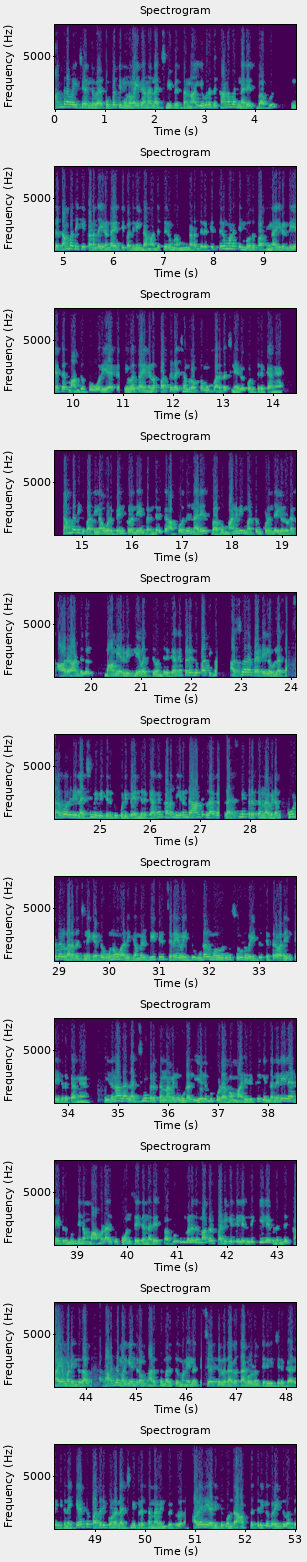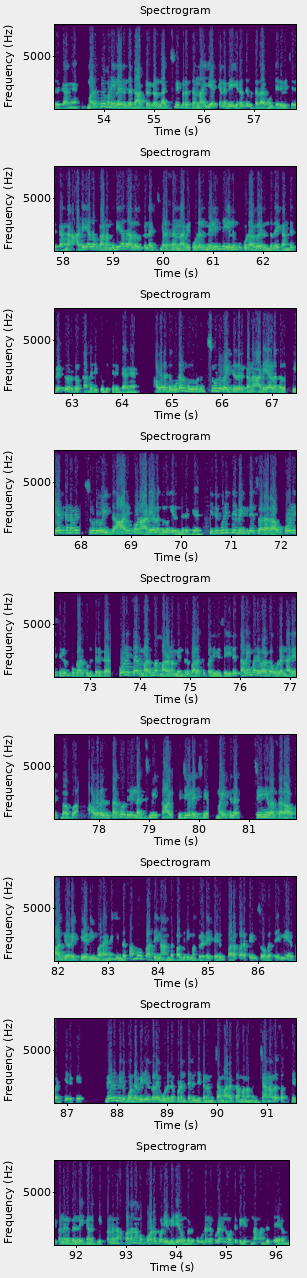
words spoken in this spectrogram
ஆந்திராவை சேர்ந்தவர் முப்பத்தி மூணு வயதான லட்சுமி பிரசன்னா இவரது கணவர் நரேஷ் பாபு. இந்த தம்பதிக்கு கடந்த இரண்டாயிரத்தி பதினைந்தாம் ஆண்டு திருமணமும் நடந்திருக்கு. திருமணத்தின் போது பாத்தீங்கன்னா இரண்டு ஏக்கர் மாந்தோப்பு ஒரு ஏக்கர் விவசாய நிலம் பத்து லட்சம் ரொக்கமும் வரதட்சணையாக கொடுத்திருக்காங்க. தம்பதிக்கு பாத்தீங்கன்னா ஒரு பெண் குழந்தையும் பிறந்திருக்கு. அப்போது நரேஷ் பாபு மனைவி மற்றும் குழந்தைகளுடன் ஆறு ஆண்டுகள் மாமியார் வீட்டிலேயே வசித்து வந்திருக்காங்க. பிறகு பாத்தீங்கன்னா அஸ்வரப்பேட்டையில உள்ள சகோதரி லட்சுமி வீட்டிற்கு குடிபெயர்ந்திருக்காங்க. கடந்த இரண்டு ஆண்டுகளாக லட்சுமி பிரசன்னாவிடம் கூடுதல் வரதட்சணை கேட்டு உணவு அளிக்காமல் வீட்டில் சிறை வைத்து உடல் முழுவதும் சூடு வைத்து சித்திரவதையும் செய்திருக்காங்க. இதனால லட்சுமி பிரசன்னாவின் உடல் எலும்பு கூடாகவும் மாறி இருக்கு இந்த நிலையில நேற்று முன்தினம் மாமனாருக்கு போன் செய்த நரேஷ் பாபு உங்களது மகள் படிக்கட்டில் இருந்து கீழே விழுந்து காயமடைந்ததால் ராஜ மகேந்திரம் அரசு மருத்துவமனையில சேர்த்துள்ளதாக தகவலும் தெரிவிச்சிருக்காரு. இதனை கேட்டு பதறி போன லட்சுமி பிரசன்னாவின் பெற்றோர் அலறி அடித்துக் கொண்டு ஆஸ்பத்திரிக்கு விரைந்து வந்திருக்காங்க. மருத்துவமனையில இருந்த டாக்டர்கள் லட்சுமி பிரசன்னா ஏற்கனவே இறந்து விட்டதாகவும் தெரிவிச்சிருக்காங்க. அடையாளம் காண முடியாத அளவுக்கு லட்சுமி பிரசன்னாவின் உடல் மெலிந்து எலும்பு கூடாக இருந்ததை கண்டு பெற்றோர்கள் கதறி துடித்திருக்காங்க. அவரது உடல் முழுவதும் சூடு வைத்ததற்கான அடையாளங்களும் ஏற்கனவே சூடு வைத்து ஆறிப்போன அடையாளங்களும் இருந்திருக்கு. இது குறித்து வெங்கடேஸ்வர ராவ் போலீசிலும் புகார் கொடுத்திருக்கார். போலீசார் மர்ம மரணம் என்று வழக்கு பதிவு செய்து தலைமறைவாக உள்ள நரேஷ் பாபு அவரது சகோதரி லட்சுமி தாய் விஜயலட்சுமி மைத்தினர் ஸ்ரீனிவாச ராவ் ஆகியோரை தேடி வராங்க இந்த சம்பவம் பாத்தீங்கன்னா அந்த பகுதி மக்களிடையே பெரும் பரபரப்பையும் சோகத்தையும் ஏற்படுத்தி இருக்கு மேலும் இது போன்ற வீடியோக்களை உடனுக்குடன் தெரிஞ்சுக்க நினைச்சா மறக்காம நம்ம சேனலை சப்ஸ்கிரைப் பண்ணுங்க பெல் ஐக்கான கிளிக் பண்ணுங்க. அப்பதான் நம்ம போடக்கூடிய வீடியோ உங்களுக்கு உடனுக்குடன் நோட்டிபிகேஷன் வந்து சேரும்.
